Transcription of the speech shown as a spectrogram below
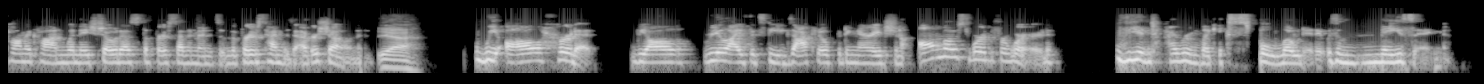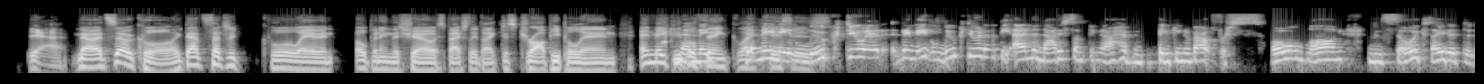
Comic Con when they showed us the first seven minutes, of the first time it was ever shown, yeah. we all heard it. We all realized it's the exact opening narration, almost word for word. The entire room like exploded. It was amazing. Yeah. No, it's so cool. Like that's such a cool way of in- opening the show, especially to like just draw people in and make And people they- think like then they made is- Luke do it. They made Luke do it at the end, and that is something that I have been thinking about for so long. I've been so excited to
